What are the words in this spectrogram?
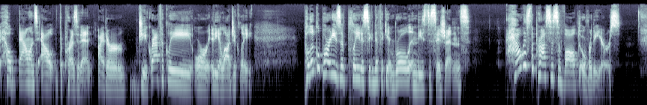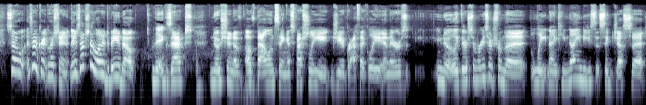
help balance out the president, either geographically or ideologically. Political parties have played a significant role in these decisions. How has the process evolved over the years? So it's a great question. There's actually a lot of debate about the exact notion of of balancing, especially geographically. And there's you know like there's some research from the late 1990s that suggests that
